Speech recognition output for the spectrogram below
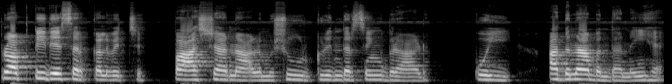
ਪ੍ਰਾਪਰਟੀ ਦੇ ਸਰਕਲ ਵਿੱਚ ਪਾਤਸ਼ਾਹ ਨਾਲ ਮਸ਼ਹੂਰ ਗੁਰਿੰਦਰ ਸਿੰਘ ਬਰਾੜ ਕੋਈ ਅਦਨਾ ਬੰਦਾ ਨਹੀਂ ਹੈ।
